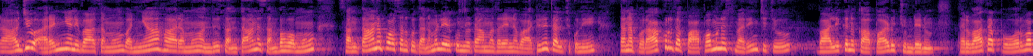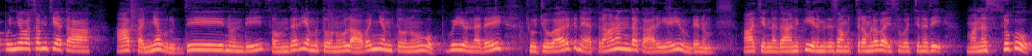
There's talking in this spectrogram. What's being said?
రాజు అరణ్య నివాసము వన్యాహారము అందు సంతాన సంభవము సంతాన పోషణకు ధనము లేకుండుట మొదలైన వాటిని తలుచుకుని తన పురాకృత పాపమును స్మరించుచు బాలికను కాపాడుచుండెను. తరువాత పూర్వపుణ్యవశం చేత ఆ కన్య వృద్ధి నుండి సౌందర్యముతోనూ లావణ్యంతోనూ ఒప్పి ఉన్నదై చూచువారికి నేత్రానందకారి అయి ఉండెను. ఆ చిన్నదానికి ఎనిమిది సంవత్సరముల వయసు వచ్చినది. మనస్సుకు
